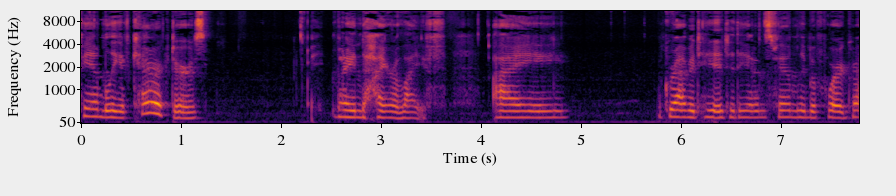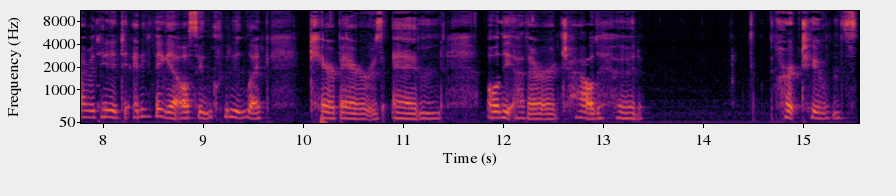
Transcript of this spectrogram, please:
family of characters my entire life. I gravitated to the Addams family before I gravitated to anything else, including like Care Bears and all the other childhood cartoons.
